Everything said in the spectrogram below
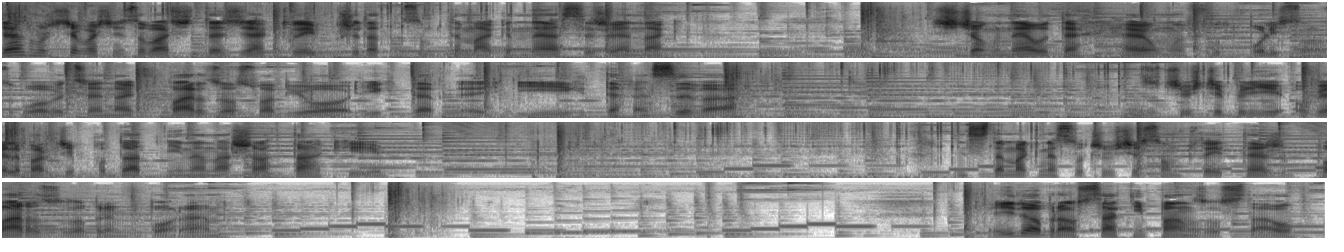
Teraz możecie właśnie zobaczyć też jak tutaj przydatne są te magnesy, że jednak ściągnęły te hełmy futbolistom z głowy, co jednak bardzo osłabiło ich, ich defensywę. Więc oczywiście byli o wiele bardziej podatni na nasze ataki. Więc te magnesy oczywiście są tutaj też bardzo dobrym wyborem. I dobra, ostatni pan został.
